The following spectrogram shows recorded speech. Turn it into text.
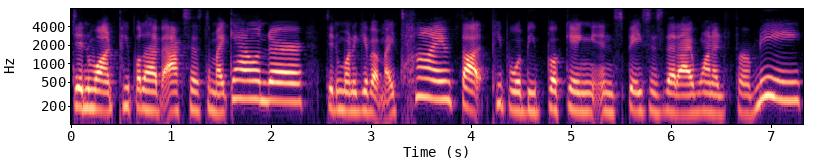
Didn't want people to have access to my calendar, didn't want to give up my time, thought people would be booking in spaces that I wanted for me,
